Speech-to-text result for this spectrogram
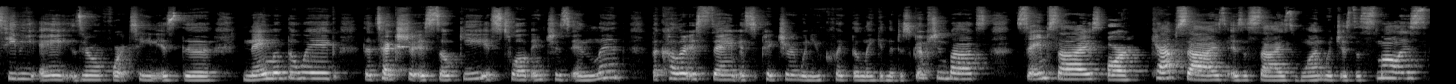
TBA 014 is the name of the wig. The texture is silky. It's 12 inches in length. The color is same as pictured when you click the link in the description box. Same size or cap size is a size 1, which is the smallest.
